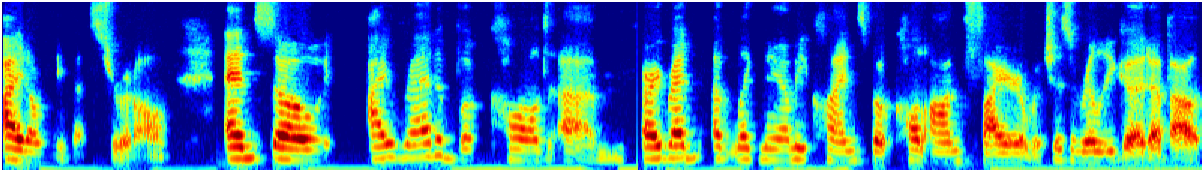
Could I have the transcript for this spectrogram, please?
I don't think that's true at all. And so I read a book called, um, or I read uh, like Naomi Klein's book called On Fire, which is really good about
